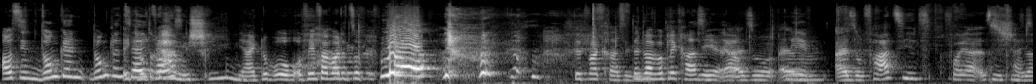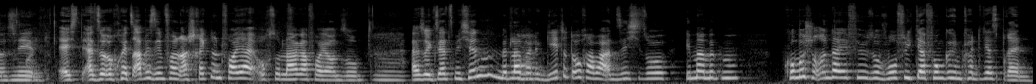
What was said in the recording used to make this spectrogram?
Aus diesem dunklen, dunklen Ich Zelt glaub, wir haben raus. geschrien. Ja, ich glaube auch. Auf jeden Fall war das so. Das war krass. Das war wirklich krass. nee, ja. also, ähm, also Fazit, Feuer ist nicht Scheiße, nee, echt. Also auch jetzt abgesehen von erschreckenden Feuer, auch so Lagerfeuer und so. Also ich setze mich hin, mittlerweile geht es auch, aber an sich so immer mit einem komischen Untergefühl, so wo fliegt der Funke hin, könnte jetzt brennen.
